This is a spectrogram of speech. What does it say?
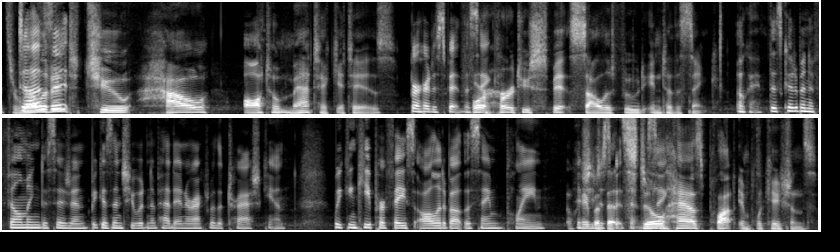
It's Does relevant to how automatic it is For her to spit in the for sink. her to spit solid food into the sink. Okay, this could have been a filming decision because then she wouldn't have had to interact with a trash can. We can keep her face all at about the same plane. Okay, she but just that still has plot implications.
